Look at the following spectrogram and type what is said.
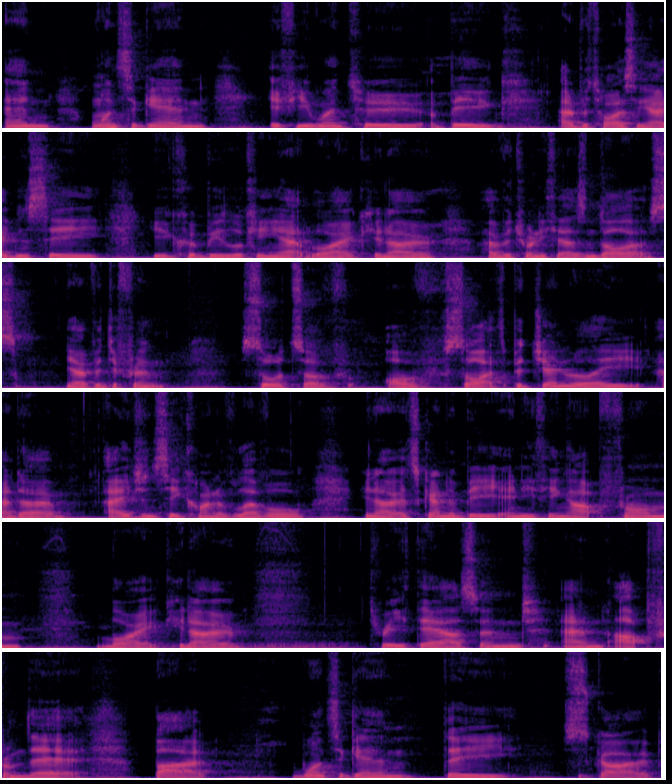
And once again, if you went to a big advertising agency, you could be looking at like, you know, over $20,000, you know, for different sorts of of sites. But generally at a agency kind of level you know it's going to be anything up from like you know 3000 and up from there. But once again the scope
